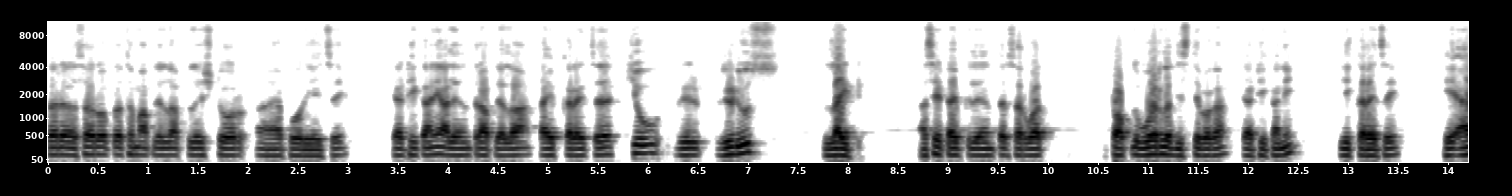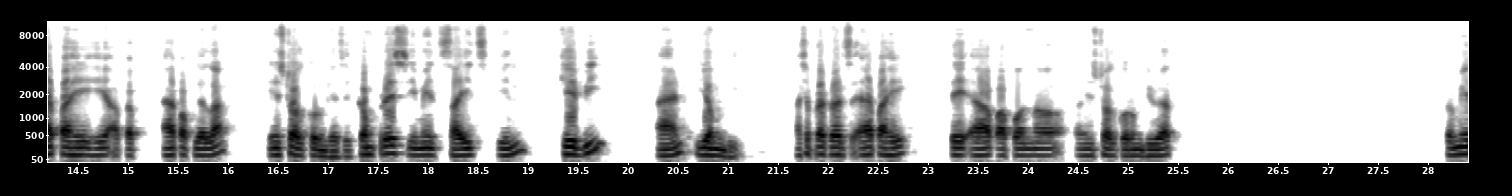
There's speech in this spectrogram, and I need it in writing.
तर सर्वप्रथम आपल्याला प्ले स्टोअर ॲपवर यायचे त्या ठिकाणी आल्यानंतर आपल्याला टाईप करायचं क्यू रि रिड्यूस लाइट असे टाईप केल्यानंतर सर्वात टॉप वरला दिसते बघा त्या ठिकाणी क्लिक करायचं आहे हे ॲप आहे हे ॲप ॲप आपल्याला इन्स्टॉल करून घ्यायचं आहे. Compress image size in K B and M B अशा प्रकारचं ॲप आहे. ते ॲप आपण इन्स्टॉल करून घेऊयात. तर मी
